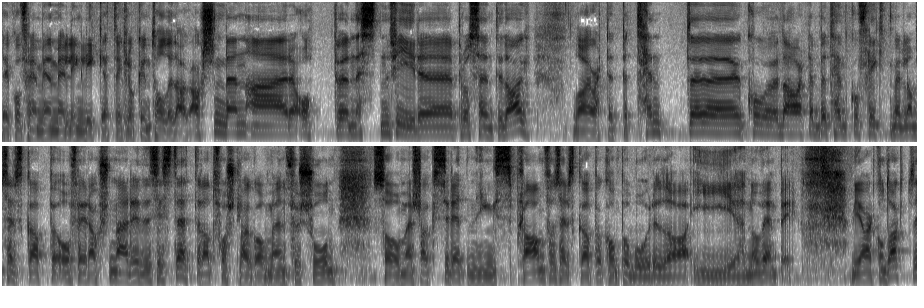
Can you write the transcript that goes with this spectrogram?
Det kom frem i en melding like etter klokken tolv i dag. Aksjen er opp nesten 4 i dag. Det har vært, betent, eh, det har vært en betent konflikt mellom selskapet og flere aksjonærer i det siste, etter at forslaget om en fusjon som en slags redningsplan for selskapet kom på bordet da i november. Vi har vært i kontakt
